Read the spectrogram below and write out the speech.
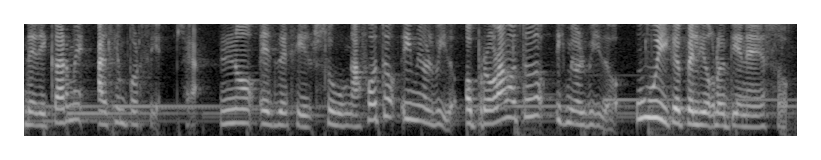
dedicarme al 100%. O sea, no es decir, subo una foto y me olvido, o programo todo y me olvido. Uy, qué peligro tiene eso.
